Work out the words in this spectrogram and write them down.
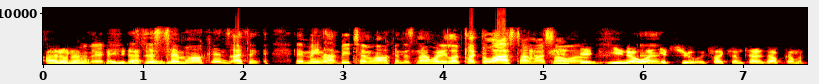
I don't know. Maybe that's is this Tim is. Hawkins? I think it may not be Tim Hawkins. It's not what he looked like the last time I saw him. It, you know what? It's true. It's like sometimes I'll come,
